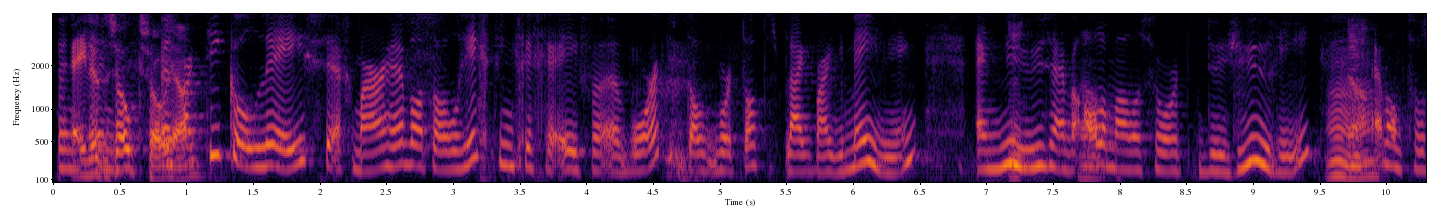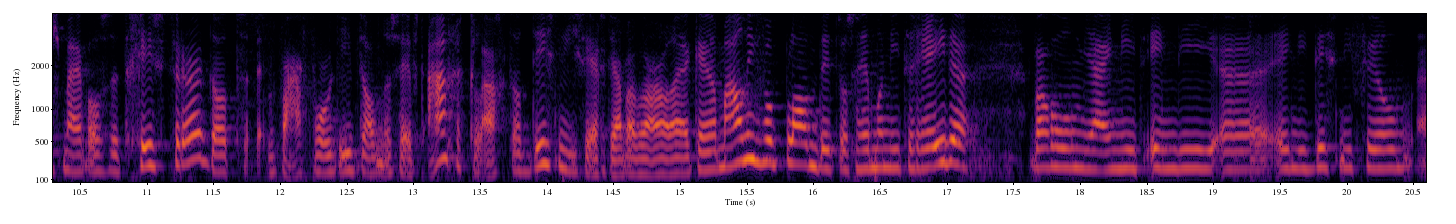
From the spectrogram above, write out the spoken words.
een, Nee, dat een- is ook zo, een ja. artikel leest, zeg maar, hè, wat al richting gegeven eh, wordt, dan wordt dat dus blijkbaar je mening. En nu zijn we allemaal een soort de jury. Ja. Hè, want volgens mij was het gisteren, dat, waarvoor hij het dan dus heeft aangeklaagd, dat Disney zegt, ja, we waren eigenlijk helemaal niet van plan. Dit was helemaal niet de reden waarom jij niet in die, eh, in die Disney-film eh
